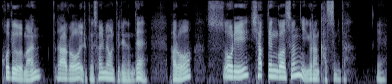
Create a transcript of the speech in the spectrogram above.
코드만 따로 이렇게 설명을 드리는데 바로 솔이 샵된 것은 이거랑 같습니다. 예.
